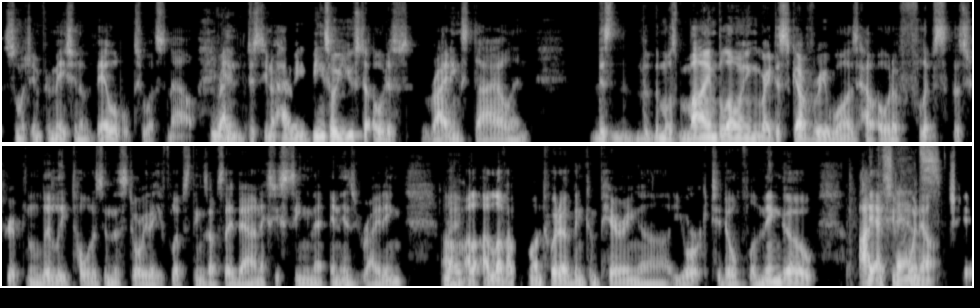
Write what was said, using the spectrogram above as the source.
so much information available to us now, right and just you know having being so used to Oda's writing style and this the, the most mind-blowing right discovery was how Oda flips the script and literally told us in the story that he flips things upside down. Actually seeing that in his writing. Um, I, I love how people on Twitter have been comparing uh, York to Doflamingo. I the actually point out ch-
